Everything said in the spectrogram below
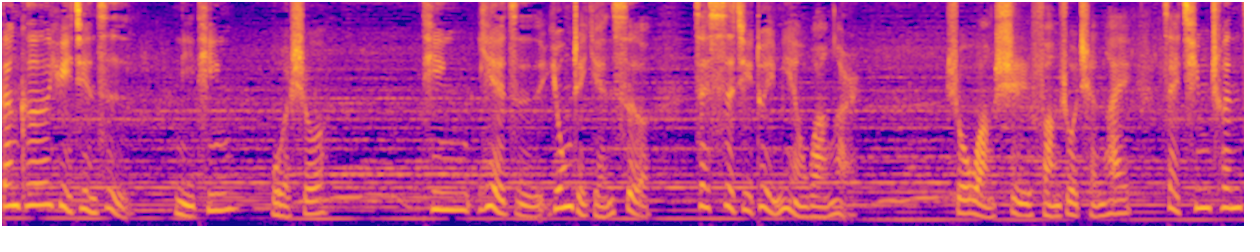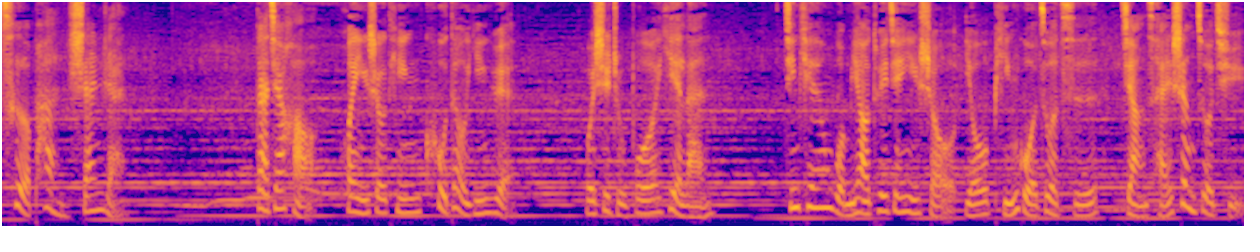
当歌遇见字，你听我说，听叶子拥着颜色，在四季对面莞尔，说往事仿若尘埃，在青春侧畔潸然。大家好，欢迎收听酷豆音乐，我是主播叶兰。今天我们要推荐一首由苹果作词、蒋才胜作曲、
